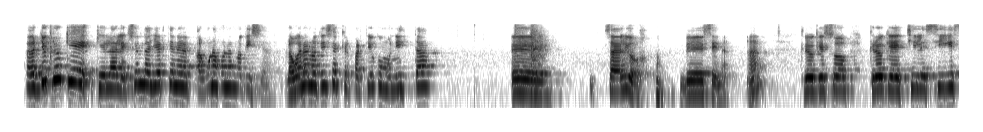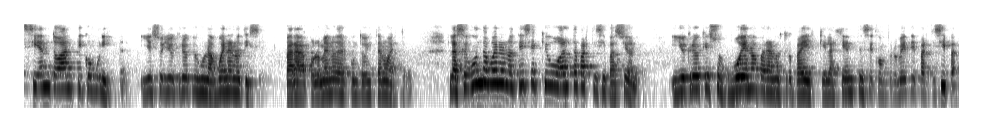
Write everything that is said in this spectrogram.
A ver, yo creo que, que, la elección de ayer tiene algunas buenas noticias. La buena noticia es que el Partido Comunista eh, salió de escena. ¿eh? Creo que eso, creo que Chile sigue siendo anticomunista y eso yo creo que es una buena noticia, para, por lo menos desde el punto de vista nuestro. La segunda buena noticia es que hubo alta participación. Y yo creo que eso es bueno para nuestro país, que la gente se compromete y participa,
